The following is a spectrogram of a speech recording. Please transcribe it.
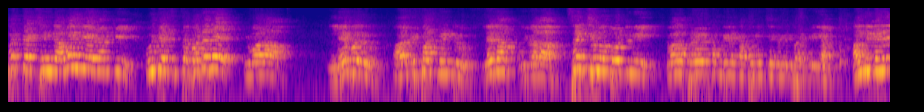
ప్రత్యక్షంగా అమలు చేయడానికి ఉద్దేశించబడ్డదే ఇవాళ లేబర్ డిపార్ట్మెంట్ లేదా ఇవాళ సంక్షేమ బోర్డుని ఇవాళ ప్రైవేట్ కంపెనీలకు అప్పగించేటువంటి ప్రక్రియ. అందుకనే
